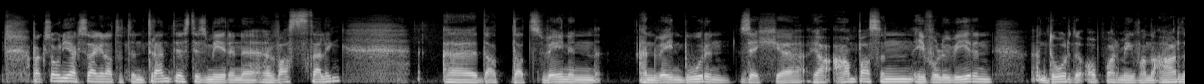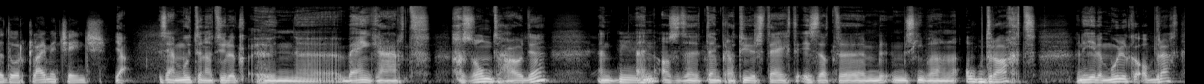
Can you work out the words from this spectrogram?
Maar ik zou niet echt zeggen dat het een trend is, het is meer een, een vaststelling. dat, dat wijnen en wijnboeren zich uh, ja, aanpassen, evolueren door de opwarming van de aarde, door climate change. Ja, zij moeten natuurlijk hun uh, wijngaard gezond houden. En, mm. en, als de temperatuur stijgt, is dat uh, misschien wel een opdracht, een hele moeilijke opdracht.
